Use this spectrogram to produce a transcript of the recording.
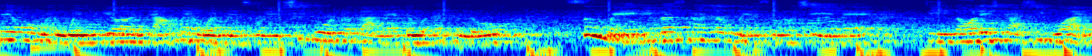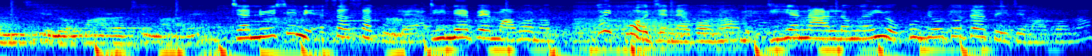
ထဲဝင်ဝင်ဝင်ပြီးတော့ရောင်းမယ်ဝင်မယ်ဆိုရင်ရှိဖို့အတွက်ကလည်းလိုအပ်တယ်လို့စုမယ် investment လုပ်မယ်ဆိုလို့ရှိရင်လည်းဒီ knowledge ကရှိဖို့အရေးကြီးတယ်လို့အမှားတော့ထင်ပါတယ်။ generation တွေအဆက်ဆက်ကိုလည်းဒီနယ်ပယ်မှာပေါ့နော်ဖိတ်ခေါ်ခြင်းတယ်ပေါ့နော်ဒီရနာလုပ်ငန်းကြီးကိုဖွံ့ဖြိုးတိုးတက်စေခြင်းတာပေါ့နော်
